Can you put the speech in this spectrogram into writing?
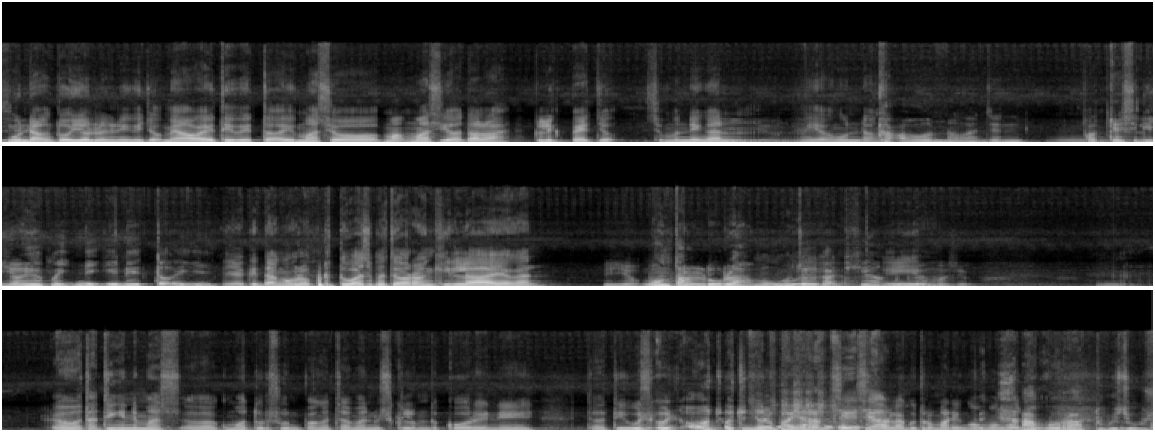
ngundang tuyul ngene iki cuk me awake dhewe tok eh, Mas yo ma- Mas yo ta lah clickbait cuk sementing kan iya ngundang Gak ono anjen. Podcast liya ya ini gini tok iki. ya kita ngobrol berdua seperti orang gila ya kan Iya, wong telu lah, wong cek gak diang iya. Mas yo. oh tadi ngene Mas eh, aku matur suwun banget sampean wis gelem teko rene dadi wis oh oh, ojo njaluk bayaran sih sih lah aku terus mari ngomong kok Aku ra duwe susu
